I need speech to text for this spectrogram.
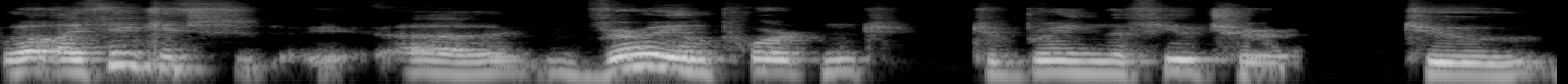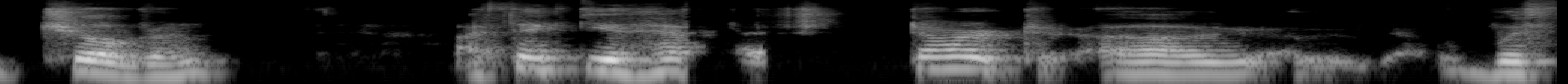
Well, I think it's uh, very important to bring the future to children I think you have to start uh, with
